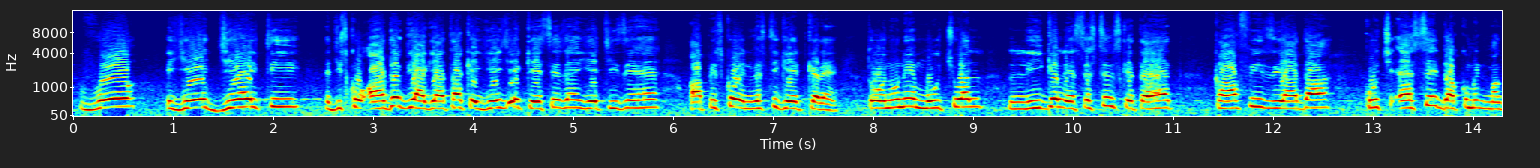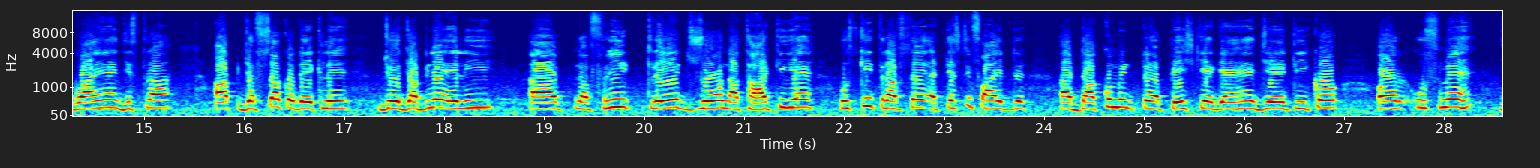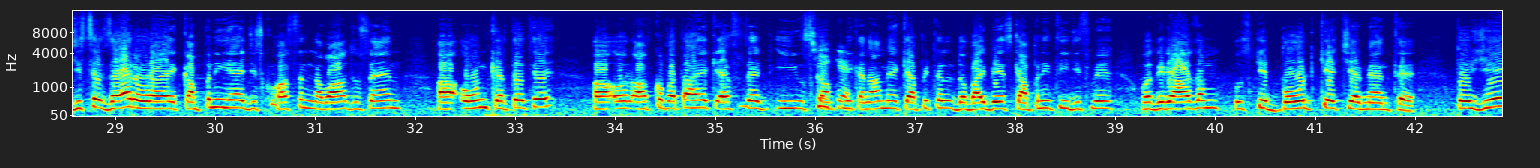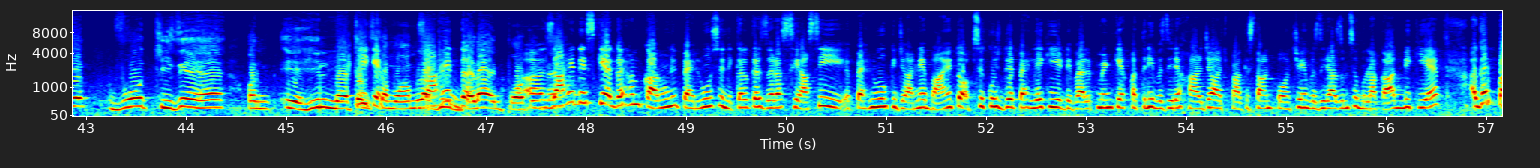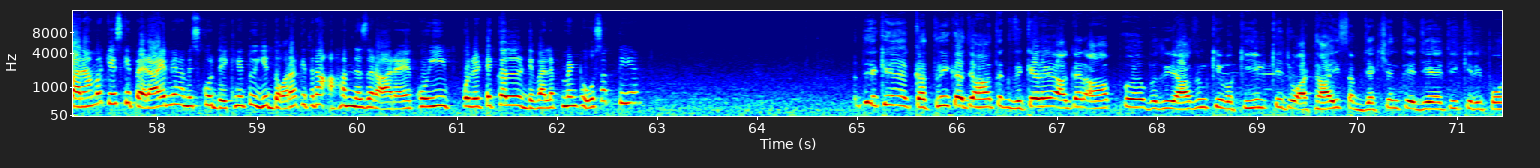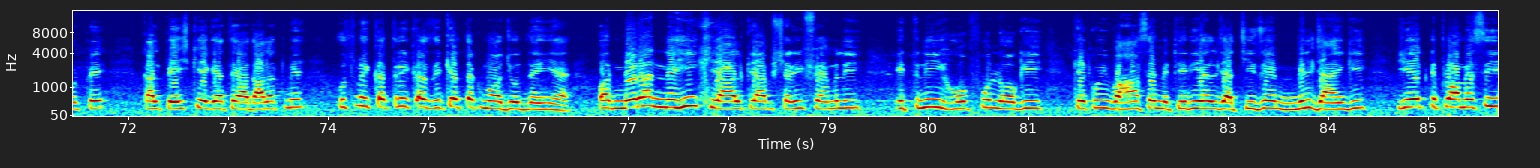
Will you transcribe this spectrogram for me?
वो ये जे जिसको ऑर्डर दिया गया था कि ये ये केसेस हैं, ये चीज़ें हैं, आप इसको इन्वेस्टिगेट करें। तो उन्होंने म्यूचुअल लीगल असिस्टेंस के तहत काफ़ी ज़्यादा कुछ ऐसे डॉक्यूमेंट मंगवाए हैं जिस तरह आप जफ्सा को देख लें, जो Jebel Ali free trade zone authority है। उसकी तरफ़ से टेस्टिफाइड डॉक्यूमेंट पेश किए गए हैं जे को। और उसमें जिससे जहर हो रहा है कंपनी है जिसको हसन नवाज़ हुसैन ओन करते थे। आ, और आपको पता है कि एफ़ जेड ई उस कंपनी का नाम है कैपिटल दुबई बेस्ड कंपनी थी जिसमें वज़ीर आज़म उसके बोर्ड के चेयरमैन थे। तो ये वो चीज़ें हैं और हिल है। का मामला भी बड़ा इम्पोर्टेंट है। जाहिद इसके अगर हम कानूनी पहलुओं से निकलकर जरा सियासी पहलुओं की जाने आएँ तो अब से कुछ देर पहले की ये डेवलपमेंट के कतरी वज़ीर खारजा आज पाकिस्तान पहुँचे हैं। वज़ीर आज़म से मुलाकात भी की है। अगर पनामा केस के पैराए में हम इसको देखें तो ये दौरा कितना अहम नज़र आ रहा है? कोई पोलिटिकल डेवलपमेंट हो सकती है? देखें कतरी का जहाँ तक ज़िक्र है अगर आप वजी अजम के वकील के जो 28 ऑब्जेक्शन थे जेआईटी की रिपोर्ट पे कल पेश किए गए थे अदालत में उसमें कतरी का ज़िक्र तक मौजूद नहीं है। और मेरा नहीं ख्याल कि अब शरीफ फैमिली इतनी होपफुल होगी कि कोई वहाँ से मटेरियल या चीज़ें मिल जाएँगी। ये एक डिप्लोमेसी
